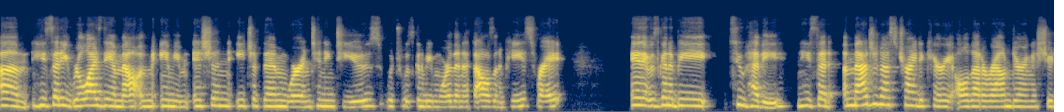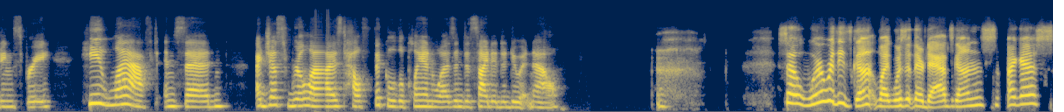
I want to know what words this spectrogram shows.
um he said he realized the amount of ammunition each of them were intending to use, which was going to be more than a thousand apiece, right? And it was going to be too heavy. And he said, "Imagine us trying to carry all that around during a shooting spree." He laughed and said, I just realized how fickle the plan was and decided to do it now. So where were these guns? Like, was it their dad's guns? I guess.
